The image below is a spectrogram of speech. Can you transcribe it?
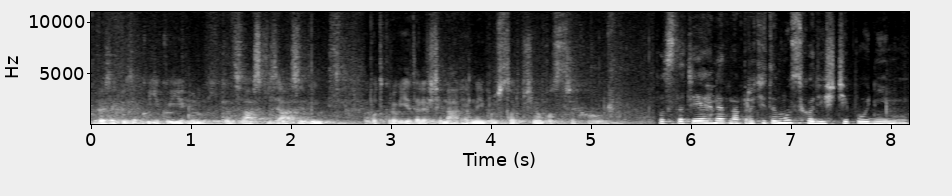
bude řekl takový jako jednoduchý kancelářský zázemí. Podkroví je tady ještě nádherný prostor přímo pod střechou. V podstatě je hned naproti tomu schodišti půdnímu.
